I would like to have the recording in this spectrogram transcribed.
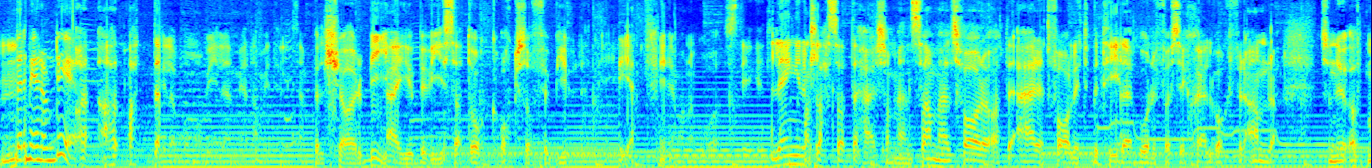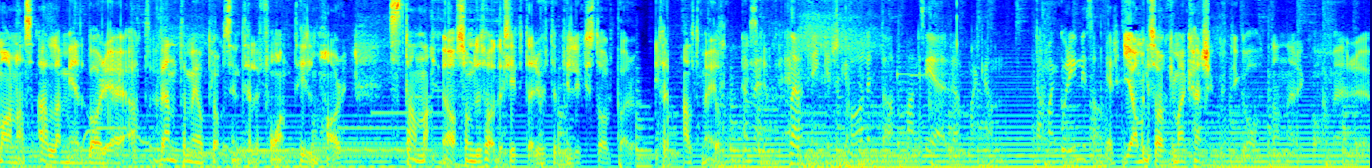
Mm. Berätta mer om det. Att, att det på mobilen medan vi exempel kör bil är ju bevisat och också förbjudet i det. Man har gått steget längre och klassat det här som en samhällsfara och att det är ett farligt beteende både för sig själv och för andra. Så nu uppmanas alla medborgare att vänta med att plocka sin telefon till de har stannat. Ja, som du sa, det klipp där ute på lyktstolpar och allt möjligt. Ja, men, när jag tänker ska vara lite att man ser att man kan, att man går in i saker. Ja, men saker man kanske går ut i gatan när det kommer eh,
